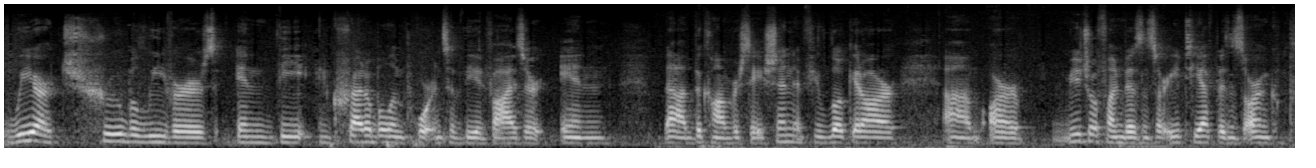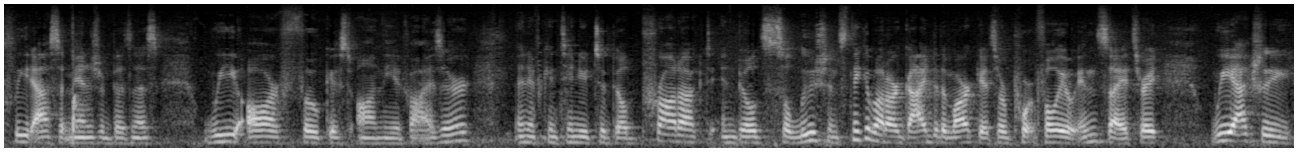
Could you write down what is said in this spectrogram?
we are true believers in the incredible importance of the advisor in uh, the conversation. If you look at our um, our mutual fund business, our ETF business, our complete asset management business, we are focused on the advisor and have continued to build product and build solutions. Think about our guide to the markets, our portfolio insights, right? We actually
